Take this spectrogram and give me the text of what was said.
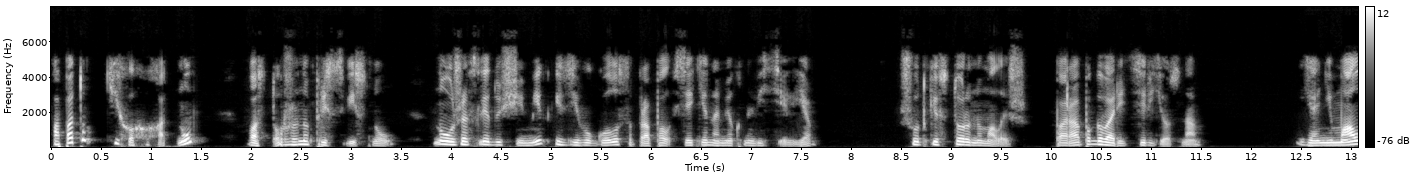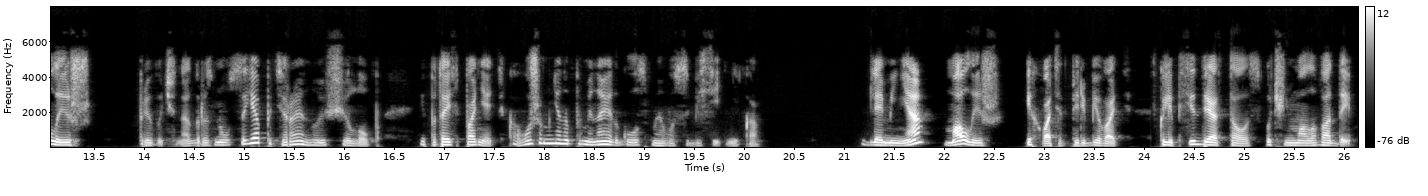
а потом, тихо хохотнув, восторженно присвистнул. Но уже в следующий миг из его голоса пропал всякий намек на веселье. Шутки в сторону, малыш. Пора поговорить серьезно. Я не малыш, привычно огрызнулся я, потирая ноющий лоб и пытаясь понять, кого же мне напоминает голос моего собеседника. Для меня малыш, и хватит перебивать. В клипсидре осталось очень мало воды.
